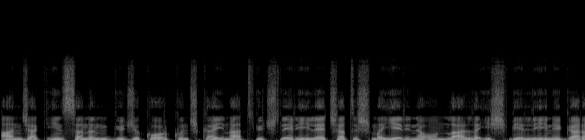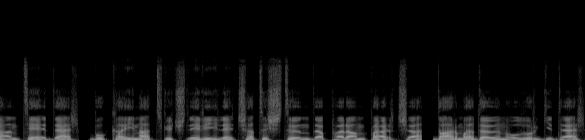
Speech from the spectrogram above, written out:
ancak insanın gücü korkunç kainat güçleriyle çatışma yerine onlarla işbirliğini garanti eder, bu kainat güçleriyle çatıştığında paramparça, darmadağın olur gider,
